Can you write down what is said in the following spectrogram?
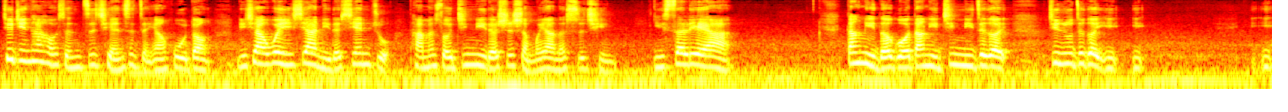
究竟他和神之前是怎样互动？你去问一下你的先祖，他们所经历的是什么样的事情？以色列啊，当你得国，当你经历这个进入这个以以。”应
